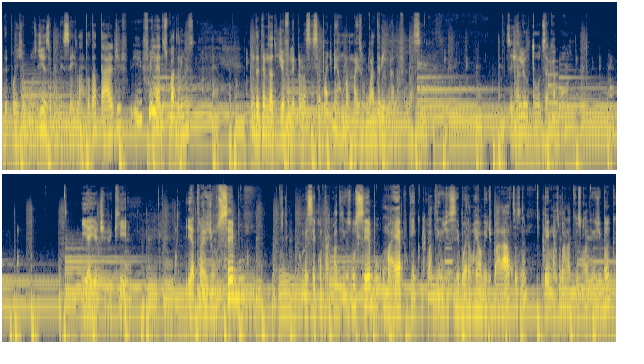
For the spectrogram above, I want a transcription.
depois de alguns dias, eu comecei lá toda tarde e fui lendo os quadrinhos. Um determinado dia eu falei para ela assim: Você pode me arrumar mais um quadrinho? Ela falou assim: Você já leu todos, acabou. E aí eu tive que ir atrás de um sebo. Comecei a comprar quadrinhos no sebo, uma época em que quadrinhos de sebo eram realmente baratos, né? Bem mais barato que os quadrinhos de banca.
